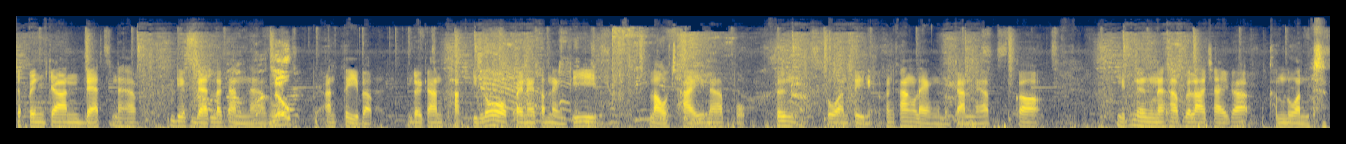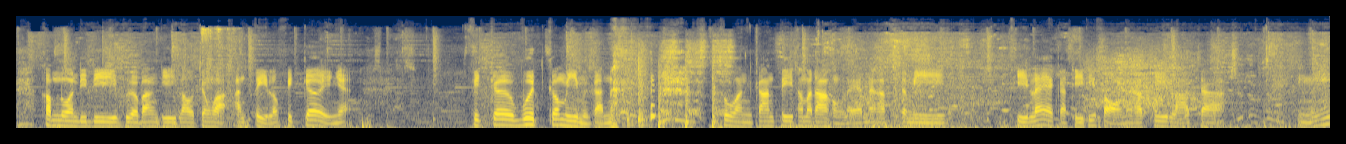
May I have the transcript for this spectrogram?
จะเป็นการแดดนะครับเรียกแดดแล้วกันนะครับผม Nope อันติแบบโดยการผลักฮีโร่ไปในตำแหน่งที่เราใช้นะครับผมซึ่งตัวอันติเนี่ยค่อนข้างแรงเหมือนกันนะครับ ก็นิดนึงนะครับ เวลาใช้ก็คำนวณคำนวณดีๆเผื่อบางทีเราจังหวะอันติแล้วฟิกเกอร์อย่างเงี้ยฟิกเกอร์วืดก็มีเหมือนกัน ส่วนการตีธรรมดาของแรดนะครับ จะมีทีแรกกับทีที่สองนะครับ ที่ลาจะอืม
